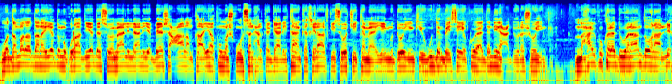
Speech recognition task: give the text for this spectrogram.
waddamada daneeya dimuquraadiyadda somalilan iyo beesha caalamka ayaa ku mashquulsan xalka gaadhitaanka khilaafkii soo jiitamayay muddooyinkii ugu dambaysay ee ku aadan dhinaca doorashooyinka. Maxay ku kala duwanaan doonaan lix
